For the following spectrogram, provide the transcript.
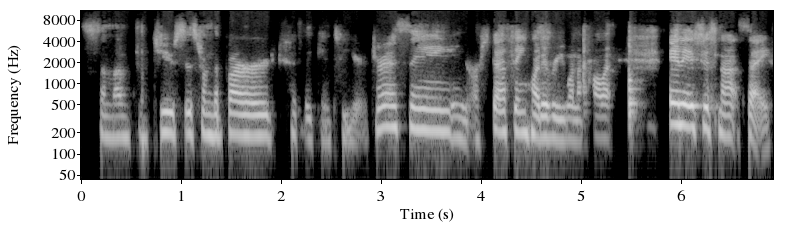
some of the juices from the bird could leak into your dressing your stuffing, whatever you want to call it, and it's just not safe.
